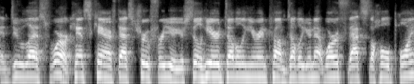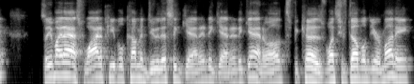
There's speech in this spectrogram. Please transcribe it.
and do less work. Hence, care if that's true for you. You're still here, doubling your income, double your net worth. That's the whole point. So you might ask, why do people come and do this again and again and again? Well, it's because once you've doubled your money,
